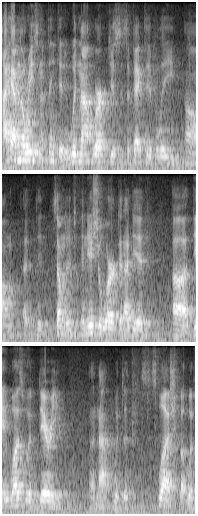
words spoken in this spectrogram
I have no reason to think that it would not work just as effectively. Um, uh, the- Some of the initial work that I did, uh, did, was with dairy, uh, not with the slush, but with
